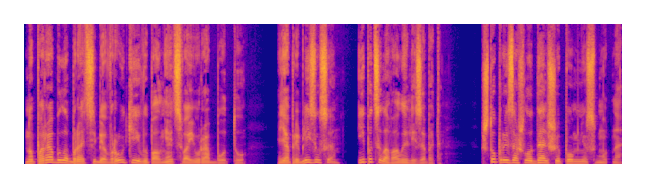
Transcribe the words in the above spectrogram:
Но пора было брать себя в руки и выполнять свою работу. Я приблизился и поцеловал Элизабет. Что произошло дальше, помню смутно.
